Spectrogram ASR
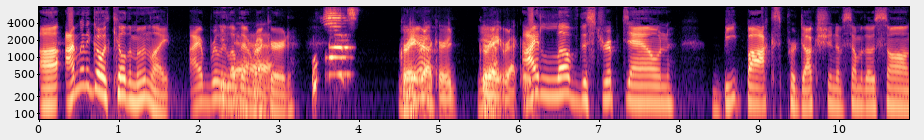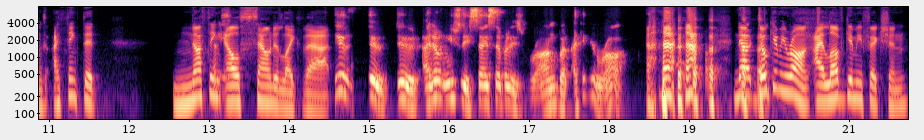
uh i'm gonna go with kill the moonlight i really love that record What? Great Yeah. record. Yeah. Great record. I love the stripped down beatbox production of some of those songs. I think that nothing That's- else sounded like that. Dude, dude, dude! I don't usually say somebody's wrong, but I think you're wrong. now, don't get me wrong. I love Gimme Fiction.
